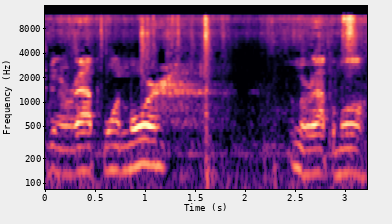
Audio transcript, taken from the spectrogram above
I'm gonna wrap one more. I'm gonna wrap them all.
